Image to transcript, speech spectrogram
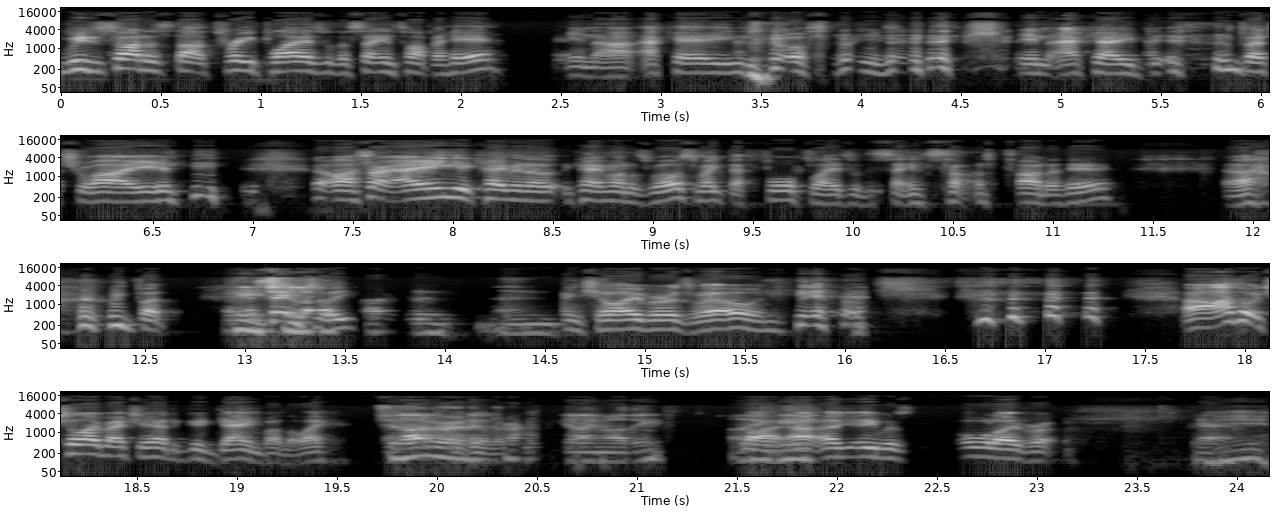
we decided to start three players with the same type of hair in uh, Ake, in Ake, Batshuayi, and oh, sorry, Aina came in came on as well, so make that four players with the same type of hair. Uh, but essentially- and, and and Chalobah as well. And yeah. Uh, I thought Chalobah actually had a good game, by the way. Chalobah had a cracking game, I think. I Like, think he- uh, he was all over it. yeah.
